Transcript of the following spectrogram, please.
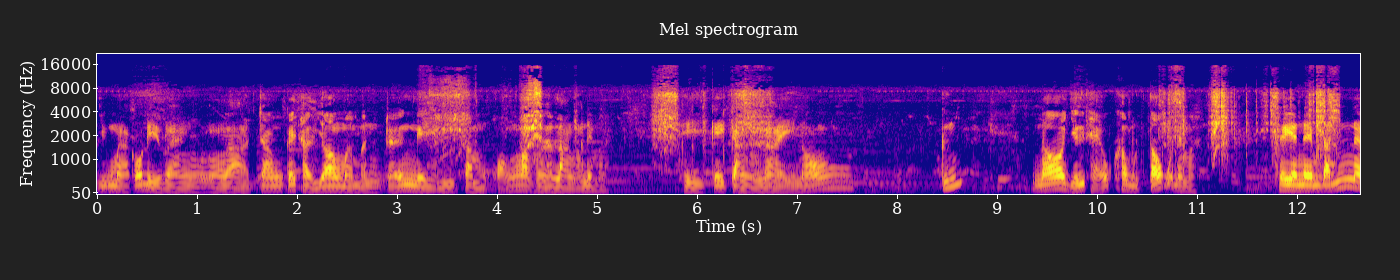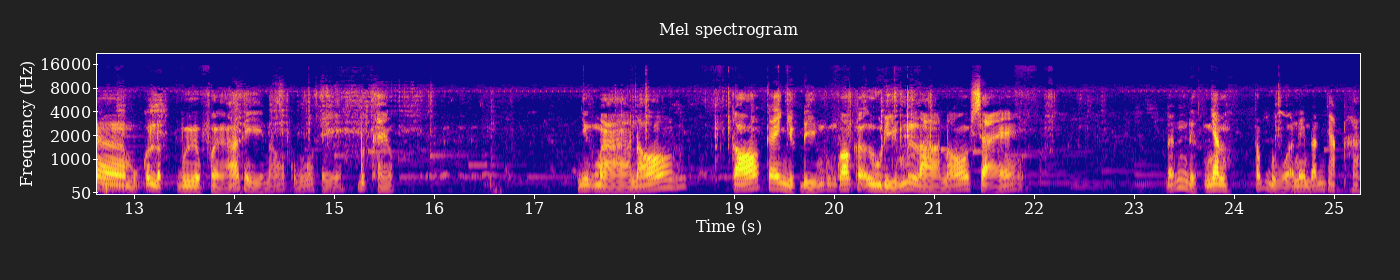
Nhưng mà có điều rằng là trong cái thời gian mà mình trải nghiệm tầm khoảng vài lần anh em ha, thì cây cần này nó cứng nó giữ thẻo không được tốt anh em à khi anh em đánh à, một cái lực vừa phở thì nó cũng có thể bứt thẻo. Nhưng mà nó có cái nhược điểm, cũng có cái ưu điểm là nó sẽ đánh được nhanh, tốc độ anh em đánh nhanh ha.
